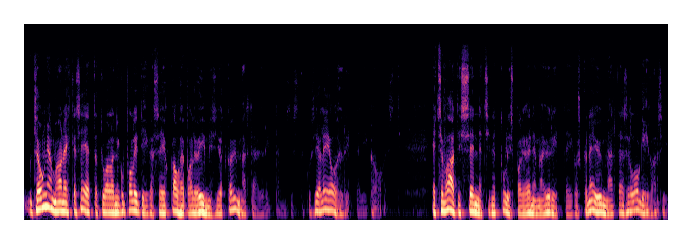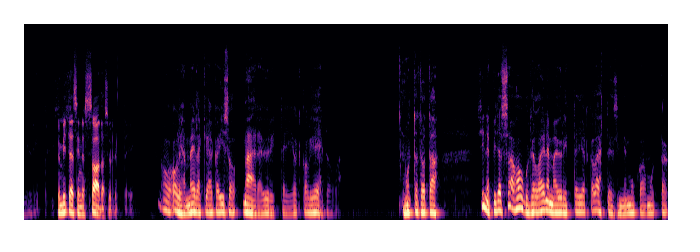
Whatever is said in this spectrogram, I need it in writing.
Mutta se ongelma on ehkä se, että tuolla niin kuin politiikassa ei ole kauhean paljon ihmisiä, jotka ymmärtää yrittämisestä, kun siellä ei ole yrittäjiä kauheasti. Että se vaatisi sen, että sinne tulisi paljon enemmän yrittäjiä, koska ne ymmärtää sen logiikan siinä yrittämisessä. No miten sinne saataisiin yrittäjiä? No olihan meilläkin aika iso määrä yrittäjiä, jotka oli ehdolla. Mutta tota, sinne pitäisi saa houkutella enemmän yrittäjiä, jotka lähtee sinne mukaan, mutta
